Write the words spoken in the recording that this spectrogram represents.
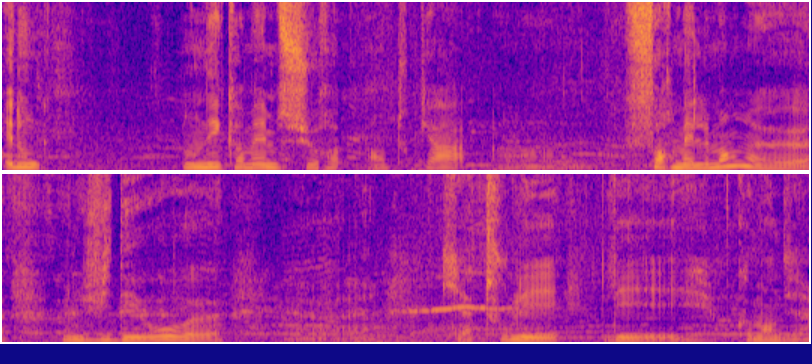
Et donc, on est quand même sur, en tout cas, formellement, euh, une vidéo qui a tous les, les comment dire,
